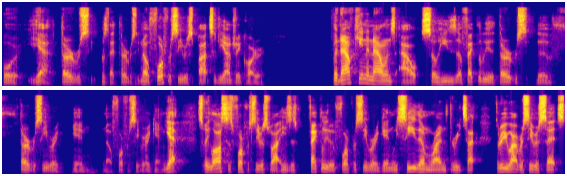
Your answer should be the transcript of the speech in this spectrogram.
or yeah, third receiver was that third receiver? No, fourth receiver spot to DeAndre Carter. But now Keenan Allen's out, so he's effectively the third the third receiver again. No, fourth receiver again. Yeah, so he lost his fourth receiver spot. He's effectively the fourth receiver again. We see them run three three wide receiver sets,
